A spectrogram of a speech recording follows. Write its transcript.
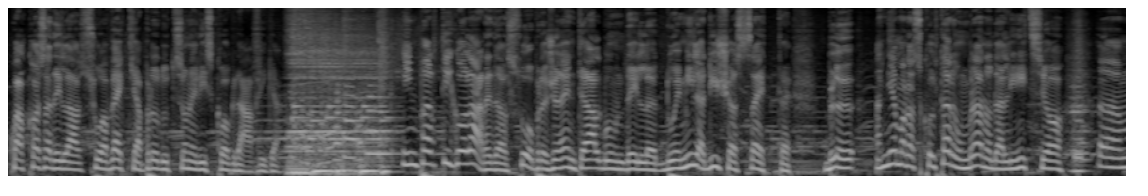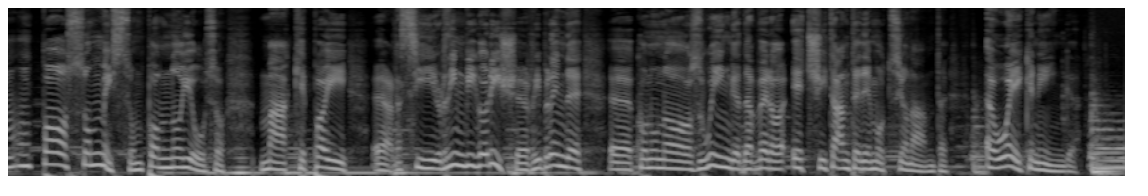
qualcosa della sua vecchia produzione discografica. In particolare dal suo precedente album del 2017, Bleu, andiamo ad ascoltare un brano dall'inizio um, un po' sommesso, un po' noioso, ma che poi uh, si rinvigorisce, riprende uh, con uno swing davvero eccitante ed emozionante. Awakening.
